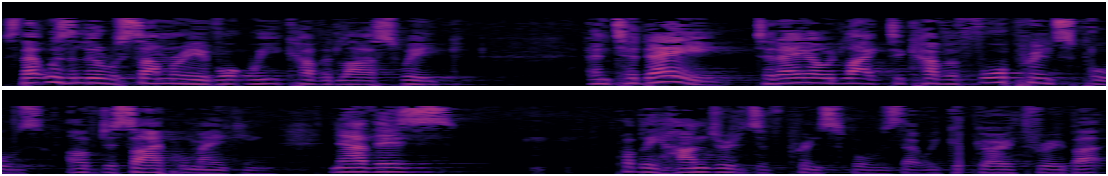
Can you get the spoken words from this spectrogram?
So that was a little summary of what we covered last week. And today, today I would like to cover four principles of disciple making. Now there's probably hundreds of principles that we could go through, but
